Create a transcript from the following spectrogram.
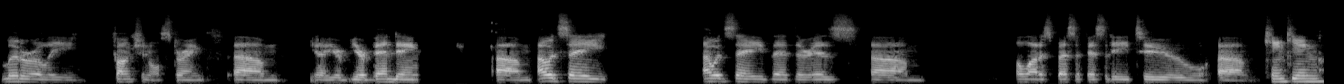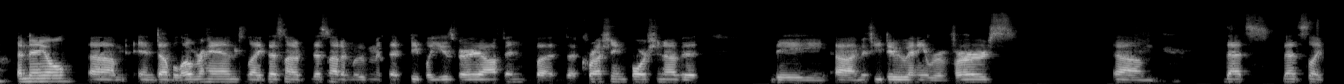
literally functional strength. Um, you know, you're you're bending. Um, I would say, I would say that there is um, a lot of specificity to um, kinking a nail um, in double overhand. Like that's not that's not a movement that people use very often, but the crushing portion of it, the um, if you do any reverse, um, that's that's like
